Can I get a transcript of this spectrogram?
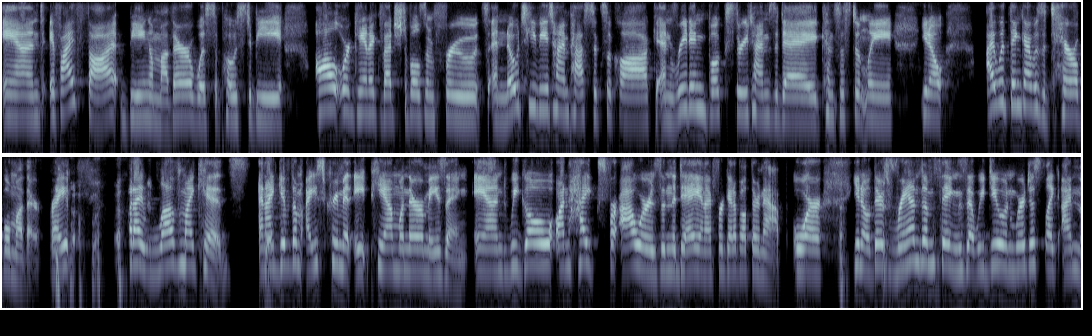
and if I thought being a mother was supposed to be all organic vegetables and fruits and no TV time past six o'clock and reading books three times a day consistently, you know, I would think I was a terrible mother, right? but I love my kids and I give them ice cream at 8 p.m. when they're amazing. And we go on hikes for hours in the day and I forget about their nap. Or, you know, there's random things that we do and we're just like, I'm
